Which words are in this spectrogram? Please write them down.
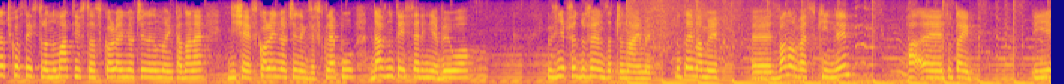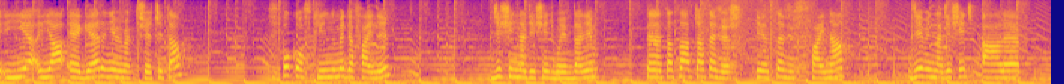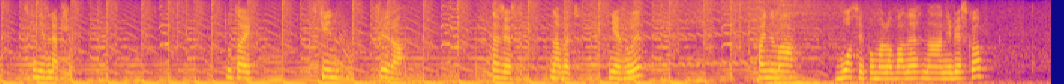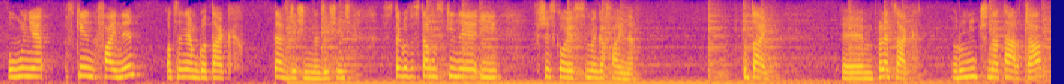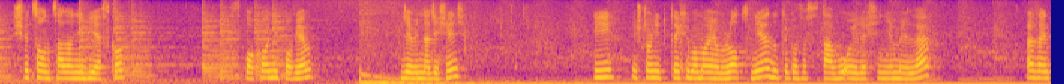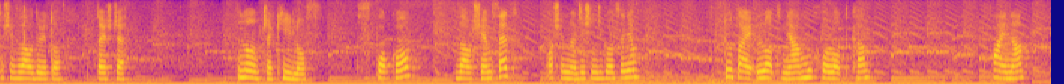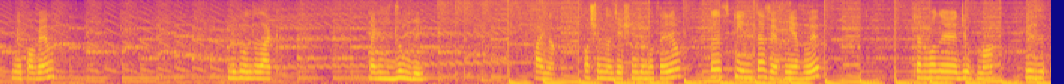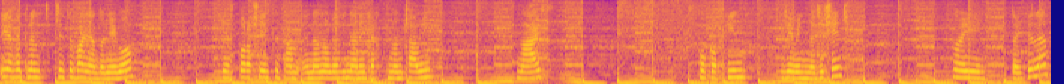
Siemaneczko, z tej strony Matis, to jest kolejny odcinek na moim kanale. Dzisiaj jest kolejny odcinek ze sklepu. Dawno tej serii nie było. Już nie przedłużając, zaczynajmy. Tutaj mamy e, dwa nowe skiny. Pa, e, tutaj ja, ja Eger, nie wiem jak to się czyta. Spoko skin, mega fajny. 10 na 10 moim zdaniem. Ten, ta tarcza też jest, jest, też jest fajna. 9 na 10, ale skin jest lepszy. Tutaj skin Fyra też jest nawet niezły. Fajny ma włosy pomalowane na niebiesko. Ogólnie skin fajny. Oceniam go tak też 10 na 10. Z tego zestawu skiny i wszystko jest mega fajne. Tutaj ym, plecak, runiczna tarcza świecąca na niebiesko. Spoko, nie powiem. 9 na 10. I jeszcze oni tutaj chyba mają lotnie do tego zestawu, o ile się nie mylę. Ale zanim to się załaduje, to tutaj jeszcze pnącze kilo. Spoko. Za 800. 8 na 10 go oceniam. Tutaj lotnia, mucholotka. Fajna, nie powiem. Wygląda tak jak z dżungli. Fajna. 8 na 10 ją oceniam. Ten skin też jest niezły. Czerwony dziób ma. Jest, jest ekran czytywania do niego. Jest porośnięty tam na nogach i na rękach pnączami. Nice. Spoko skin. 9 na 10. No i tutaj tyle.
